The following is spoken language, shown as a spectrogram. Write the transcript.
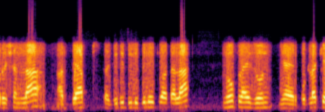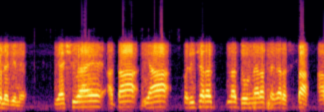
ऑपरेशनला अद्याप स्थगिती दिली गेली किंवा त्याला नो फ्लाय झोन या एअरपोर्टला केलं गेलं आहे याशिवाय आता या परिसराला जोडणारा सगळा रस्ता हा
